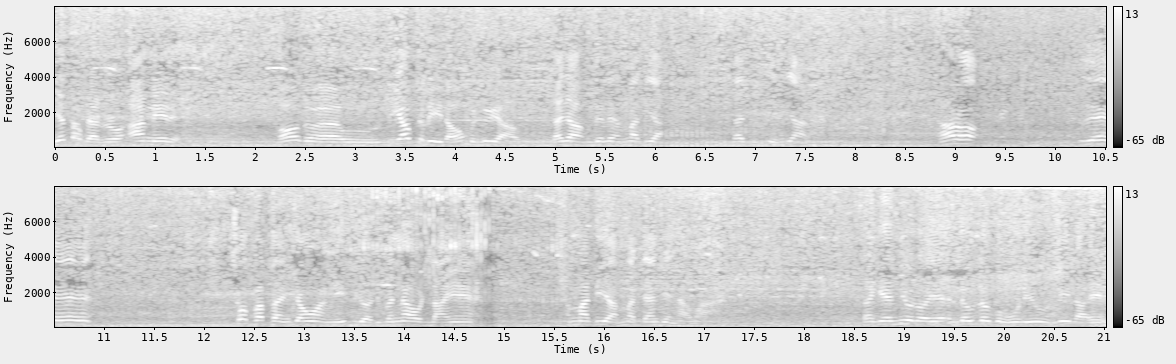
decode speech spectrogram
ရက်တော့တာတော်တော်အားနေတယ် ဟောဆိုဟိုတယောက်ကလေးတောင်မတွေ့ရဘူးဒါကြောင့်ဒီလည်းအမှတ်တရတိုက်ပြီးပြင်ပြတာဒါတော့ဒီချော့ပပန်ကြောင်းကနေပြီးတော့ဒီဘနောက်လာရင်အမှတ်တရအမှတ်တမ်းတင်တာပါဆိုင်ကယ်မြို့တော်ရဲ့အလုတ်လုတ်ကိုဝင်လေးကိုလေ့လာရင်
